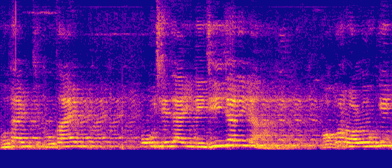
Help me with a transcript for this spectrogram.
কোথায় কোথায় পৌঁছে যাই নিজেই জানি না। কখন অলৌকিক,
